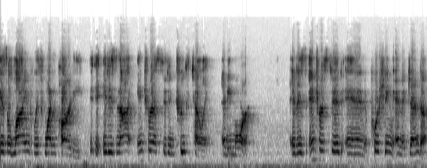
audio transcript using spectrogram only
is aligned with one party. it, it is not interested in truth telling anymore. It is interested in pushing an agenda.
